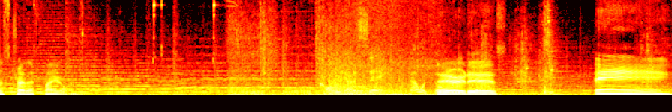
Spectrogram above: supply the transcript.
Let's try that fire one. There it is. Dang.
